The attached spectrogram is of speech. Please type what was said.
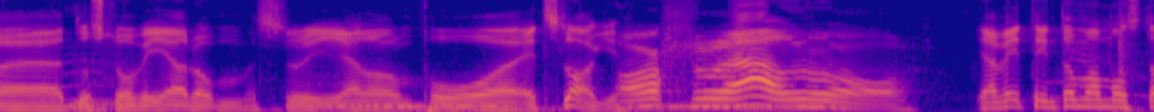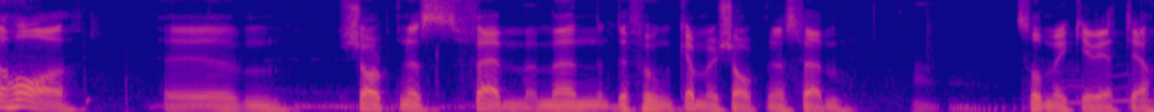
eh, då slår vi dem, slår dem på ett slag. Jag vet inte om man måste ha ehm, sharpness 5, men det funkar med sharpness 5. Så mycket vet jag.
